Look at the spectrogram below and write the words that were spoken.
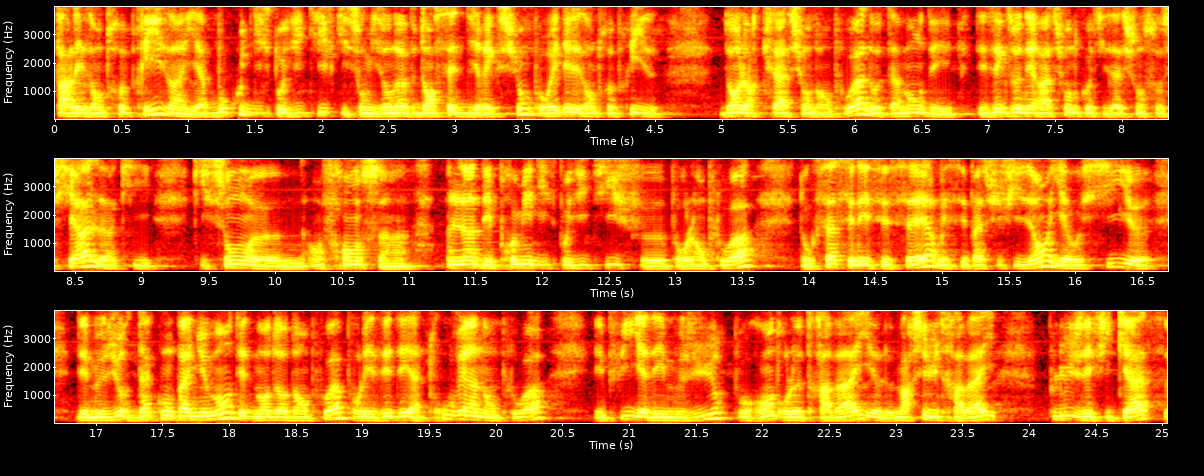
par les entreprises. Hein. il y a beaucoup de dispositifs qui sont mis en œuvre dans cette direction pour aider les entreprises dans leur création d'emplois, notamment des, exonérations de cotisations sociales qui, sont euh, en France l'un des premiers dispositifs euh, pour l'emploi. Donc ça, c'est nécessaire, mais ce n'est pas suffisant. Il y a aussi euh, des mesures d'accompagnement des demandeurs d'emploi pour les aider à trouver un emploi. Et puis, il y a des mesures pour rendre le travail, le marché du travail, plus efficace,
